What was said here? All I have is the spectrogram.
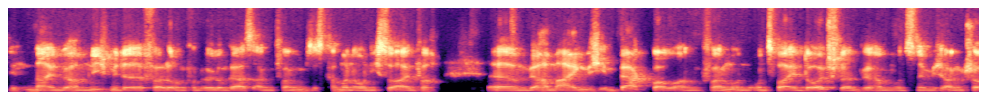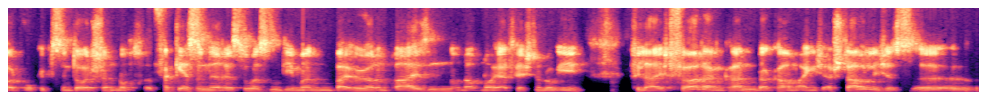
Nein, wir haben nicht mit der Förderung von Öl und Gas angefangen. Das kann man auch nicht so einfach. Ähm, wir haben eigentlich im Bergbau angefangen und, und zwar in Deutschland. Wir haben uns nämlich angeschaut, wo gibt es in Deutschland noch vergessene Ressourcen, die man bei höheren Preisen und auch neuer Technologie vielleicht fördern kann. Da kam eigentlich Erstaunliches äh,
